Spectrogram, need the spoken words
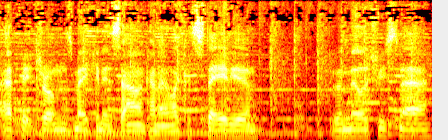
epic drums making it sound kind of like a stadium. with a military snare.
